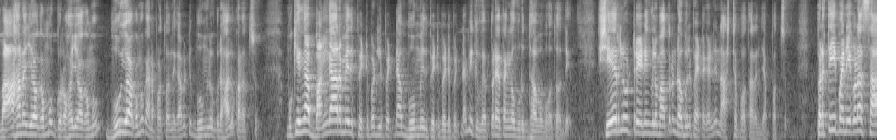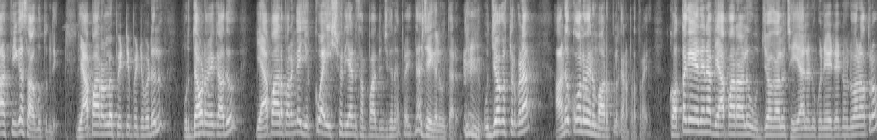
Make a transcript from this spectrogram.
వాహన యోగము గృహయోగము భూయోగము కనపడుతుంది కాబట్టి భూములు గృహాలు కొనచ్చు. ముఖ్యంగా బంగారం మీద పెట్టుబడులు పెట్టినా భూమి మీద పెట్టుబడి పెట్టినా మీకు విపరీతంగా వృద్ధి అవ్వబోతోంది. షేర్లు ట్రేడింగ్లు మాత్రం డబ్బులు పెట్టకండి నష్టపోతారని చెప్పొచ్చు. ప్రతి పని కూడా సాఫీగా సాగుతుంది. వ్యాపారంలో పెట్టి పెట్టుబడులు వృద్ధి అవడమే కాదు వ్యాపారపరంగా ఎక్కువ ఐశ్వర్యాన్ని సంపాదించుకునే ప్రయత్నాలు చేయగలుగుతారు. ఉద్యోగస్తులు కూడా అనుకూలమైన మార్పులు కనపడుతున్నాయి. కొత్తగా ఏదైనా వ్యాపారాలు ఉద్యోగాలు చేయాలనుకునేటటువంటి వారు మాత్రం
